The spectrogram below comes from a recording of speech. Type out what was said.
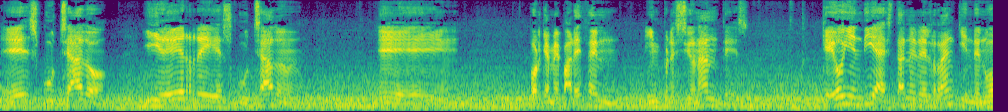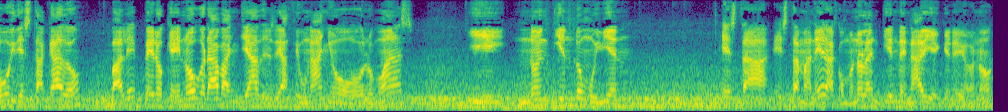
he escuchado y he reescuchado eh, porque me parecen impresionantes, que hoy en día están en el ranking de nuevo y destacado, ¿vale? Pero que no graban ya desde hace un año o lo más y no entiendo muy bien esta, esta manera, como no la entiende nadie, creo, ¿no?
